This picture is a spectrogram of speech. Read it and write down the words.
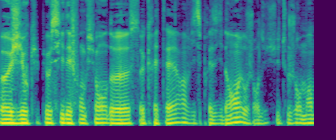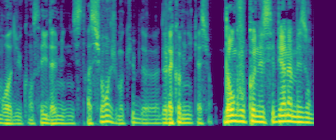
Euh, J'ai occupé aussi des fonctions de secrétaire, vice-président, et aujourd'hui je suis toujours membre du conseil d'administration et je m'occupe de, de la communication. Donc, vous connaissez bien la maison.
